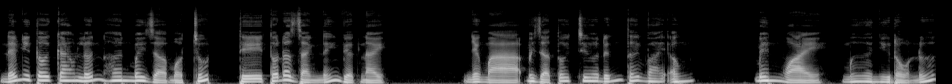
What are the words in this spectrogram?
Nếu như tôi cao lớn hơn bây giờ một chút, thì tôi đã dành đến việc này. Nhưng mà bây giờ tôi chưa đứng tới vai ông. Bên ngoài, mưa như đổ nước.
